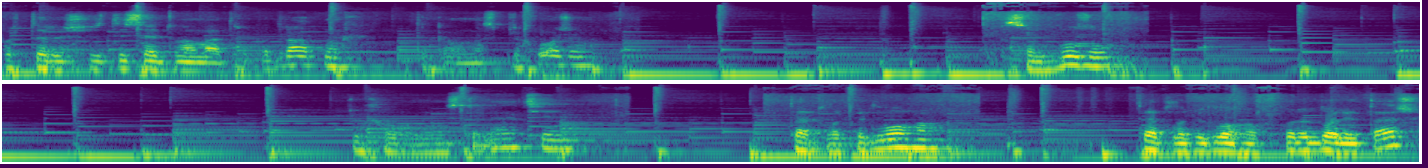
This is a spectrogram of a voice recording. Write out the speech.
квартири 62 метри квадратних. Така у нас прихожа. Санвузол. Прихована інсталяція. Тепла підлога. Тепла підлога в коридорі теж.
